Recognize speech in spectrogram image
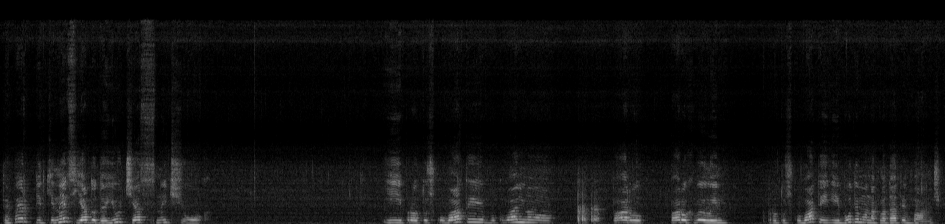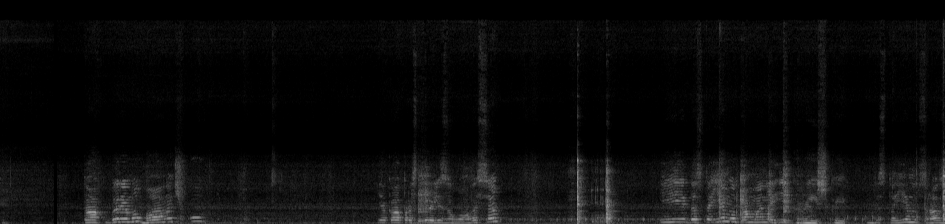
Тепер під кінець я додаю часничок. І протушкувати буквально пару, пару хвилин. Протушкувати і будемо накладати в баночки. Так, беремо баночку, яка простерилізувалася. І достаємо, там в мене і кришки. Достаємо зразу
